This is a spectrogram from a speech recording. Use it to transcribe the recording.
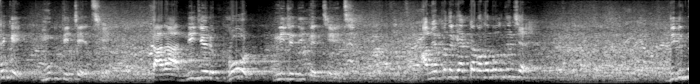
থেকে মুক্তি চেয়েছে। তারা নিজের ভোট নিজে দিতে চেয়েছে। আমি আপনাদেরকে একটা কথা বলতে চাই। বিভিন্ন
